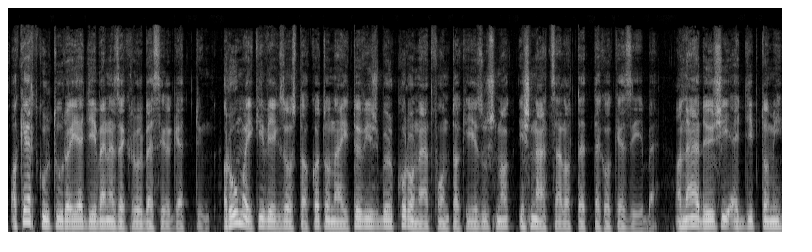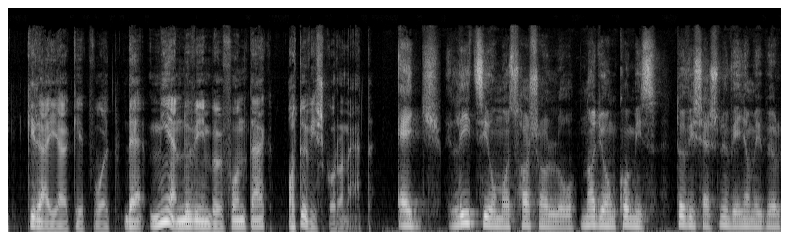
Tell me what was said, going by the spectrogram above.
A kertkultúra jegyében ezekről beszélgettünk. A római kivégzóztak katonái tövisből koronát fontak Jézusnak, és nátszálat tettek a kezébe. A nádősi egyiptomi királyjelkép volt, de milyen növényből fonták a tövis koronát? Egy líciumhoz hasonló, nagyon komisz tövises növény, amiből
